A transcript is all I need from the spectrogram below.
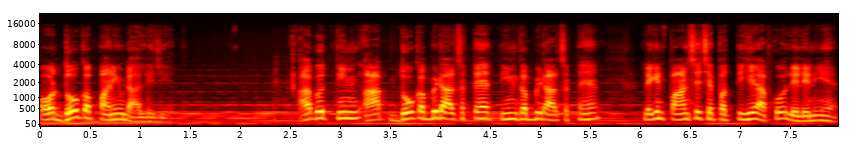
और दो कप पानी में डाल लीजिए अब तीन, आप दो कप भी डाल सकते हैं, तीन कप भी डाल सकते हैं, लेकिन पाँच से छः पत्ती ही आपको ले लेनी है।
